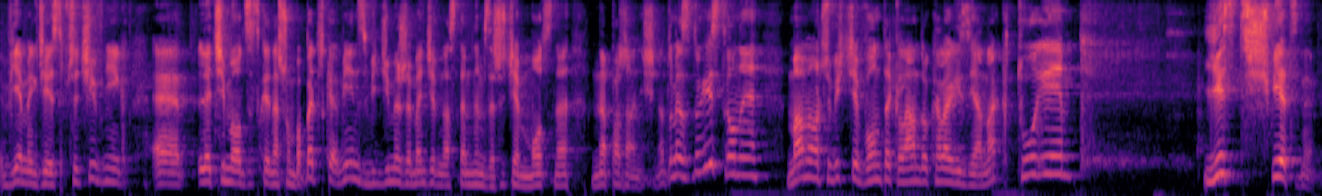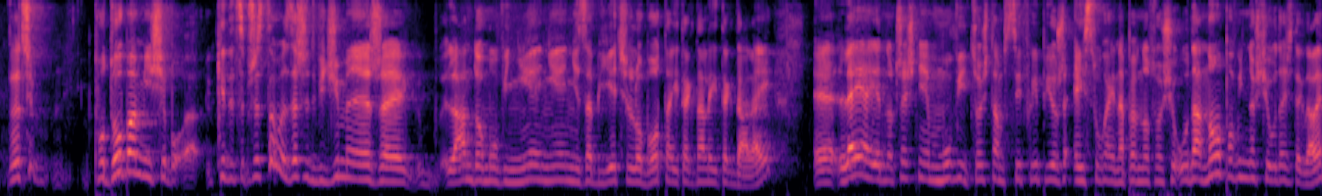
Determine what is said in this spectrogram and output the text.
wiemy, gdzie jest przeciwnik, e, lecimy odzyskać naszą babeczkę, więc widzimy, że będzie w następnym zeszycie mocne naparzanie się. Natomiast z drugiej strony mamy oczywiście wątek Lando Calrissiana, który jest świetny. Znaczy, podoba mi się, bo e, kiedy przez cały zeszyt widzimy, że Lando mówi nie, nie, nie zabijecie Lobota i tak dalej, i tak dalej. E, Leia jednocześnie mówi coś tam Syfripio, że ej, słuchaj, na pewno to się uda, no powinno się udać i tak dalej.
